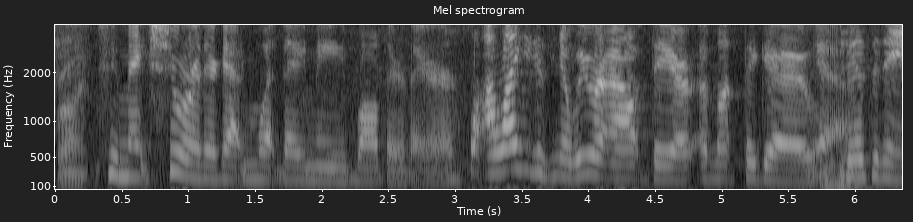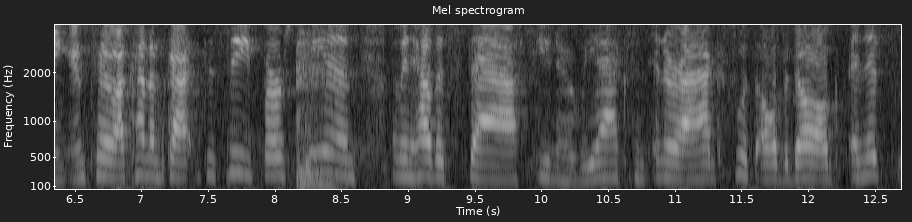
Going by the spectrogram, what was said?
Right. to make sure they're getting what they need while they're there. Well, I like it because you know we were out there a month ago Yeah. visiting, and so I kind of got to see firsthand. I mean, how the staff, you know, reacts and interacts with all the dogs, and it's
